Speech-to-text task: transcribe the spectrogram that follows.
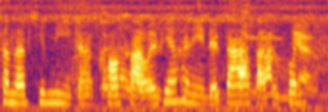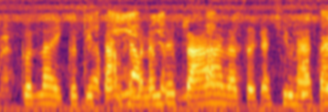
สำหรับคลิปนี้ก็ขอฝากไว้เพียงเท่านี้เด้จ้า ฝากทุกคน กดไลค์กดติดตามให้มันน้ำเด้อจ้า เราเจอกันคลิปหน้าจ้า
